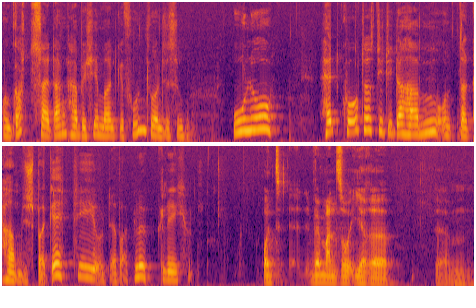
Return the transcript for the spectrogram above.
und Gott sei Dank habe ich jemand gefunden von diesem UNO Headquarters, die die da haben. Und da kamen die Spaghetti und er war glücklich. Und wenn man so ihre ähm,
